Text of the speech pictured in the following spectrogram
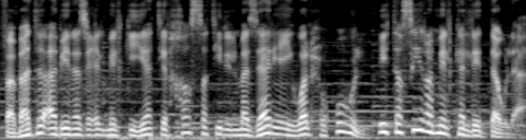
فبدأ بنزع الملكيات الخاصة للمزارع والحقول لتصير ملكا للدولة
